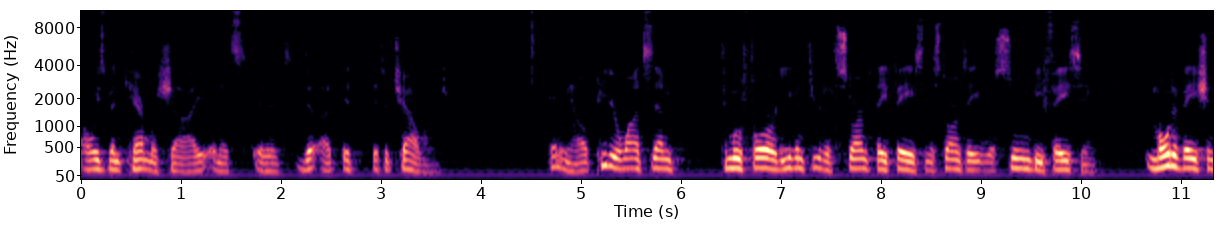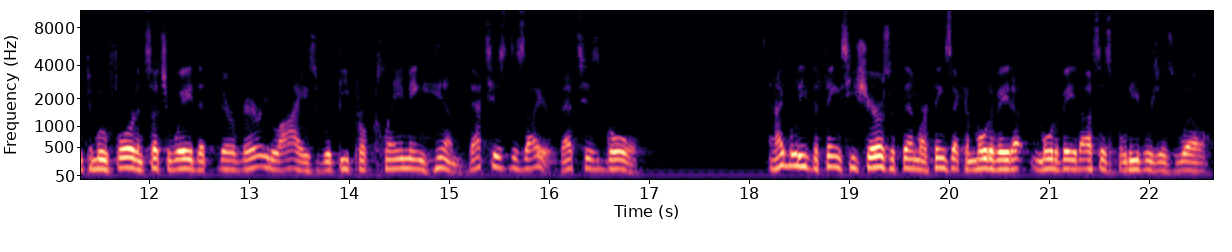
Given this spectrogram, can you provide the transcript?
Always been camera shy, and it's it's uh, it's it's a challenge. Anyhow, Peter wants them to move forward even through the storms they face and the storms they will soon be facing. Motivation to move forward in such a way that their very lives would be proclaiming Him. That's His desire. That's His goal. And I believe the things He shares with them are things that can motivate motivate us as believers as well.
